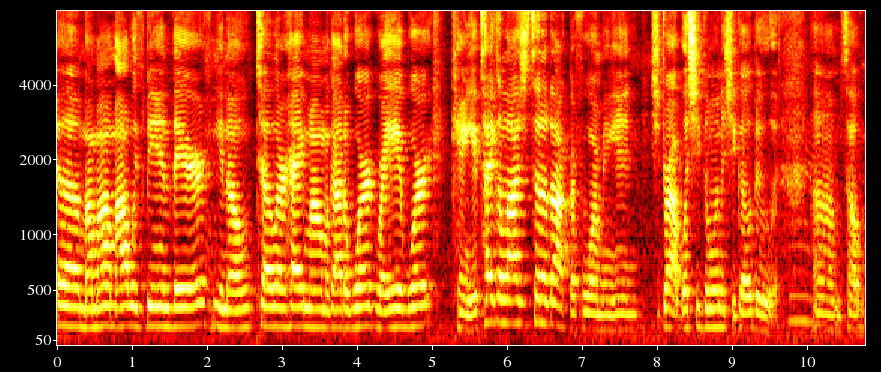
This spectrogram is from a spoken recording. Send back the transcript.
Uh, my mom always being there, you know, tell her, hey, mom, I gotta work, Ray at work. Can you take Elijah to the doctor for me? And she dropped what she doing and she go do it. Um, so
